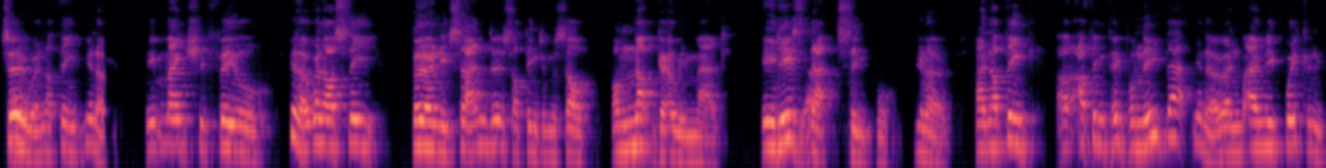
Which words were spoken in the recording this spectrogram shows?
too. Mm. And I think, you know, it makes you feel, you know, when I see Bernie Sanders, I think to myself, I'm not going mad. It is yeah. that simple, you know. And I think I think people need that, you know. And and if we can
